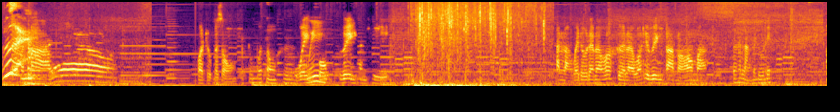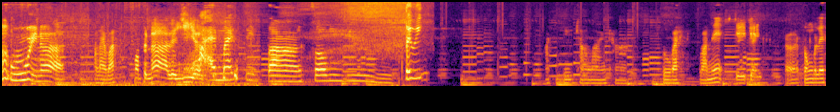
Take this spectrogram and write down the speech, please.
เอ้ยมันมาแล้ววัตถุประสงค์จุดประสงค์คือวิ่งวิ่งปุ๊บวิ่งทันทีหันหลังไปดูได้ไหมว่าคืออะไรวะที่วิ่งตามน้องออกมาเดินข้างหลังไปดูดิ อุ้ยหน้า อะไรวะมันเป็นหน้าเลยเยี่ยไอ้แม็กซิตังซอมบี้ตึ้งอาชีพชาลายค่ะดูไป วันนี้จีเก๋เออตรงไปเลย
